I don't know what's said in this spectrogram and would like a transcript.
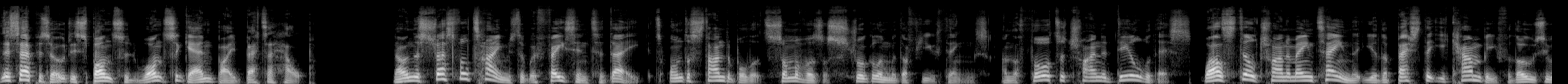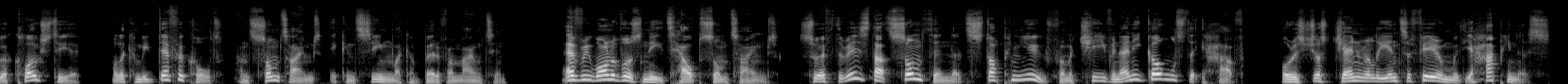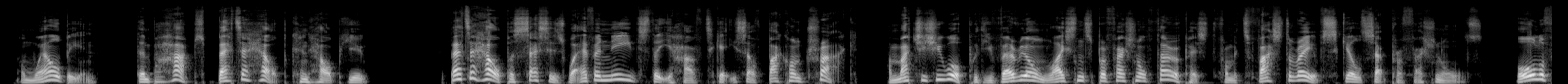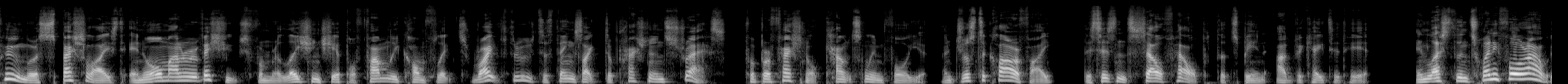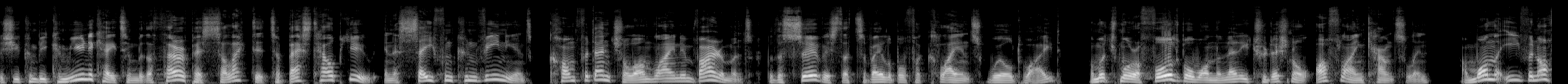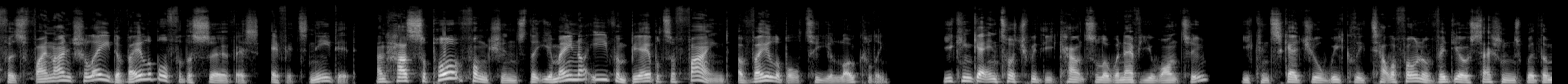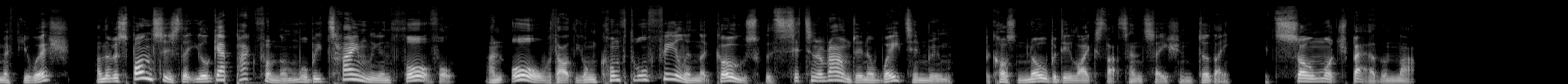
This episode is sponsored once again by BetterHelp. Now, in the stressful times that we're facing today, it's understandable that some of us are struggling with a few things, and the thought of trying to deal with this while still trying to maintain that you're the best that you can be for those who are close to you, well, it can be difficult and sometimes it can seem like a bit of a mountain. Every one of us needs help sometimes, so if there is that something that's stopping you from achieving any goals that you have, or is just generally interfering with your happiness and well being, then perhaps BetterHelp can help you. BetterHelp assesses whatever needs that you have to get yourself back on track and matches you up with your very own licensed professional therapist from its vast array of skill set professionals, all of whom are specialised in all manner of issues from relationship or family conflicts right through to things like depression and stress for professional counselling for you. And just to clarify, this isn't self help that's being advocated here. In less than 24 hours, you can be communicating with a therapist selected to best help you in a safe and convenient, confidential online environment with a service that's available for clients worldwide, a much more affordable one than any traditional offline counselling, and one that even offers financial aid available for the service if it's needed, and has support functions that you may not even be able to find available to you locally. You can get in touch with your counsellor whenever you want to. You can schedule weekly telephone or video sessions with them if you wish, and the responses that you'll get back from them will be timely and thoughtful, and all without the uncomfortable feeling that goes with sitting around in a waiting room because nobody likes that sensation, do they? It's so much better than that.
